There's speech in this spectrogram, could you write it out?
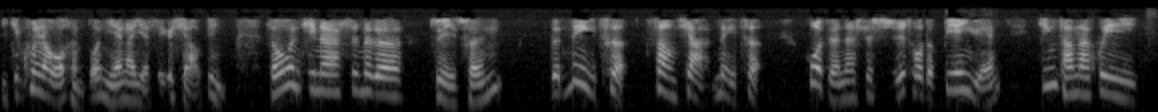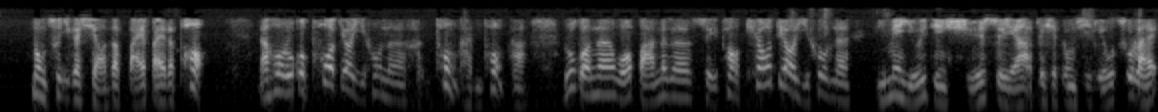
已经困扰我很多年了，也是一个小病。什么问题呢？是那个嘴唇的内侧、上下内侧，或者呢是舌头的边缘，经常呢会弄出一个小的白白的泡。然后如果破掉以后呢，很痛很痛啊。如果呢我把那个水泡挑掉以后呢，里面有一点血水啊这些东西流出来，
